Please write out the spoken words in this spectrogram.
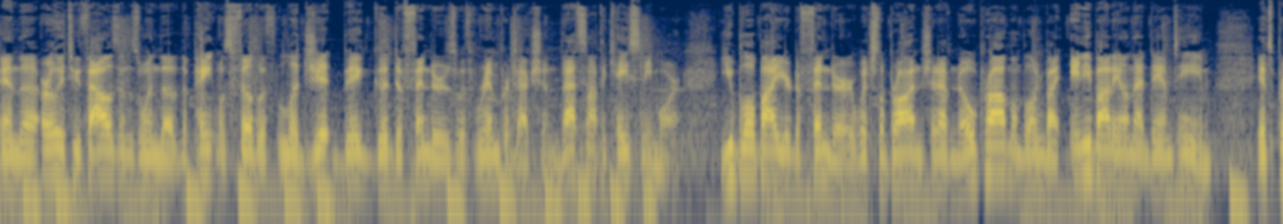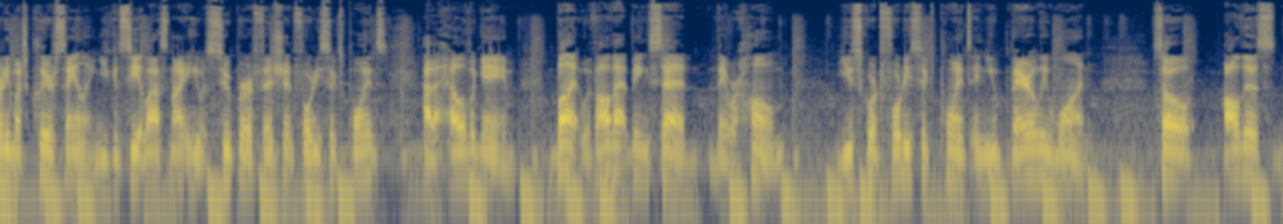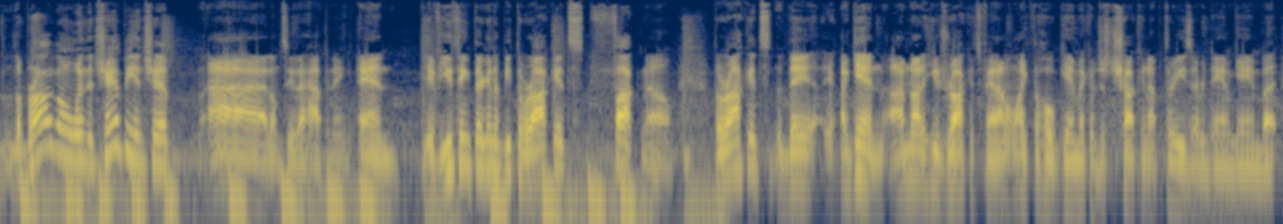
in the early 2000s when the the paint was filled with legit big good defenders with rim protection. That's not the case anymore. You blow by your defender, which LeBron should have no problem blowing by anybody on that damn team it's pretty much clear sailing. You could see it last night. He was super efficient, 46 points, had a hell of a game. But with all that being said, they were home. You scored 46 points and you barely won. So all this LeBron going to win the championship, I don't see that happening. And if you think they're going to beat the Rockets, fuck no. The Rockets, they again, I'm not a huge Rockets fan. I don't like the whole gimmick of just chucking up threes every damn game, but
